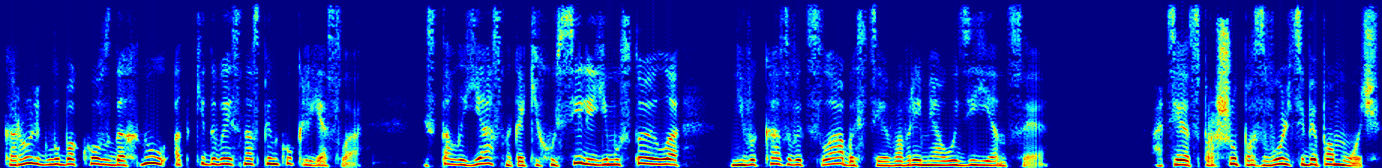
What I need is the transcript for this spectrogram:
король глубоко вздохнул, откидываясь на спинку кресла, и стало ясно, каких усилий ему стоило не выказывать слабости во время аудиенции. «Отец, прошу, позволь тебе помочь».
